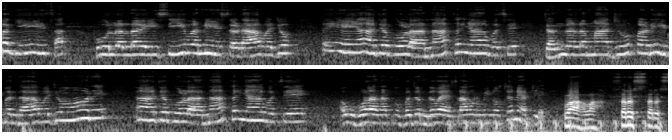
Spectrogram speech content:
બગીચા ફૂલ લઈ શિવને સડાવજો. રે આજ ભોળાનાથ આવશે. જંગલમાં ઝૂંપડી બંધાવજો રે. આજ ભોળાનાથ આવશે. આવું ભોળાનાથનું ભજન ગવાય શ્રાવણ મહિનો છે ને એટલે. વાહ વાહ સરસ સરસ.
